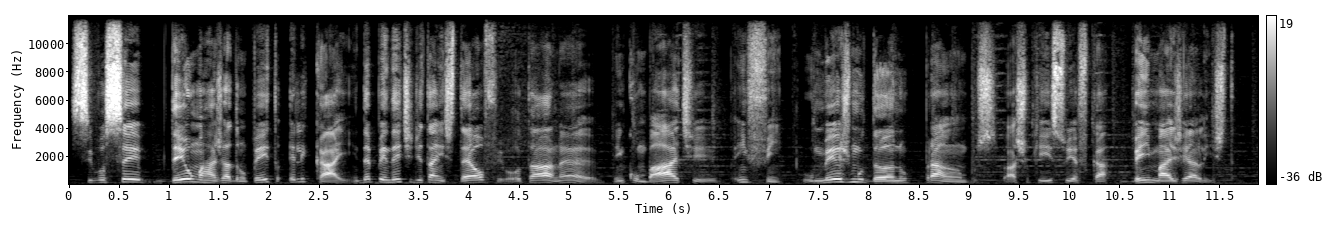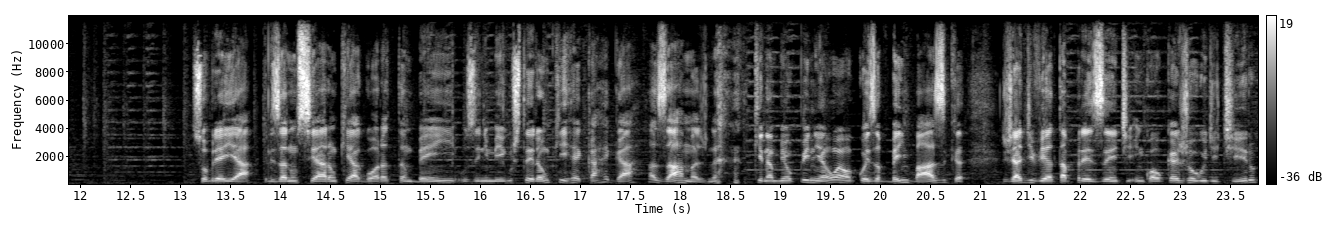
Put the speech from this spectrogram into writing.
Se você deu uma rajada no peito, ele cai. Independente de estar tá em stealth ou estar tá, né, em combate, enfim. O mesmo dano para ambos. Eu acho que isso ia ficar bem mais realista. Sobre a IA, eles anunciaram que agora também os inimigos terão que recarregar as armas, né? Que na minha opinião é uma coisa bem básica, já devia estar presente em qualquer jogo de tiro,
